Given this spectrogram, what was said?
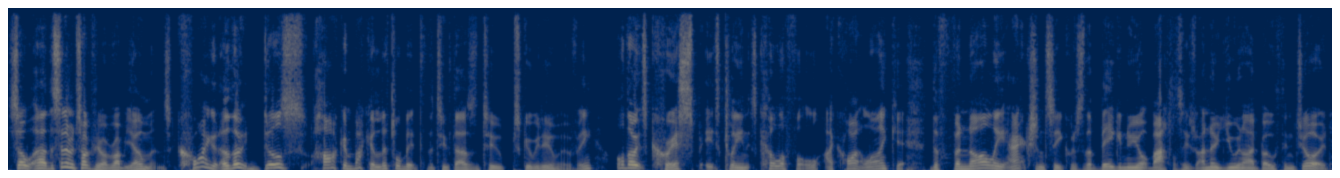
So uh, the cinematography by Rob Yeomans, quite good, although it does harken back a little bit to the 2002 Scooby-Doo movie. Although it's crisp, it's clean, it's colourful, I quite like it. The finale action sequence, the big New York battle sequence, I know you and I both enjoyed,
